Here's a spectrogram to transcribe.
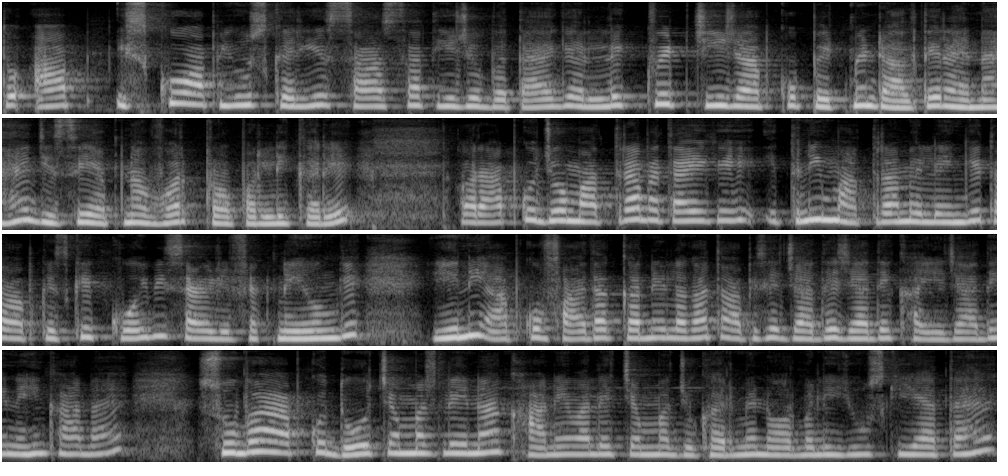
तो आप इसको आप यूज़ करिए। साथ साथ ये जो बताया गया लिक्विड चीज़ आपको पेट में डालते रहना है, जिससे अपना वर्क प्रॉपरली करे। और आपको जो मात्रा बताई गई, इतनी मात्रा में लेंगे तो आपके इसके कोई भी साइड इफ़ेक्ट नहीं होंगे। ये नहीं आपको फ़ायदा करने लगा तो आप इसे ज़्यादा ज़्यादा खाइए। ज़्यादा नहीं खाना है। सुबह आपको दो चम्मच लेना, खाने वाले चम्मच जो घर में नॉर्मली यूज़ किया जाता है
